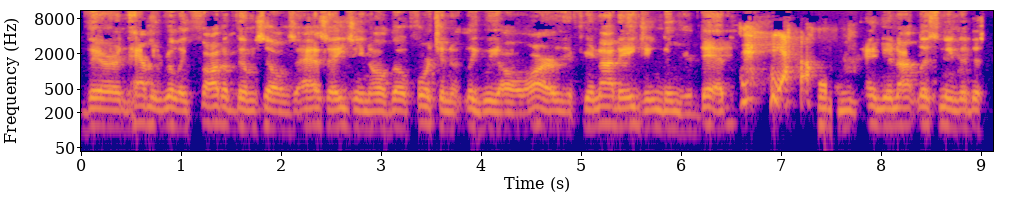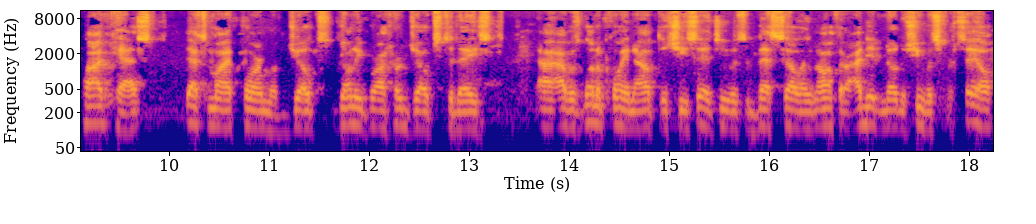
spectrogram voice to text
there and haven't really thought of themselves as aging, although fortunately we all are. If you're not aging, then you're dead. yeah. Um, and you're not listening to this podcast that's my form of jokes. Joni brought her jokes today. I was going to point out that she said she was a best-selling author. I didn't know that she was for sale.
